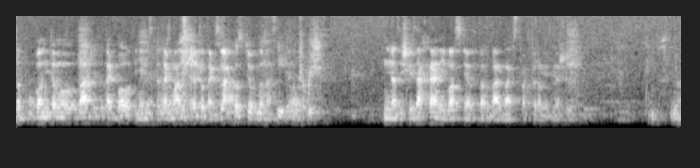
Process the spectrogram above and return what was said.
To, oni tomu vážne to tak bolo, tí Nemci to tak mali, preto tak s ľahkosťou do nás. Oni nás išli zachrániť vlastne od toho barbarstva, v ktorom my sme žili. No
